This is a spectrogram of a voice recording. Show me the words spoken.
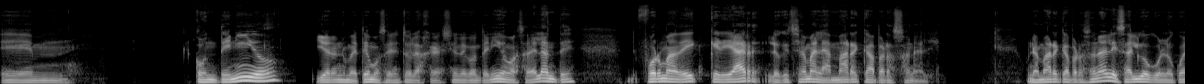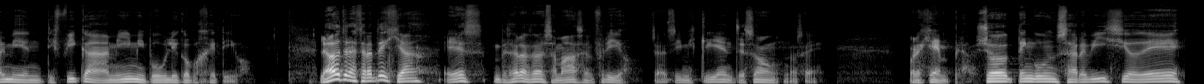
em, contenido y ahora nos metemos en esto de la generación de contenido más adelante, forma de crear lo que se llama la marca personal. Una marca personal es algo con lo cual me identifica a mí mi público objetivo. La otra estrategia es empezar a hacer llamadas en frío. O sea, si mis clientes son, no sé, por ejemplo, yo tengo un servicio de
